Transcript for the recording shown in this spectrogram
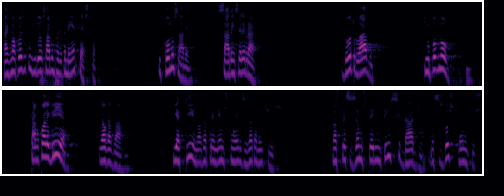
Mas uma coisa que os judeus sabem fazer também é festa. E como sabem? Sabem celebrar. Do outro lado, tinha um povo novo, que estava com alegria e algazarra. E aqui nós aprendemos com eles exatamente isso. Nós precisamos ter intensidade nesses dois pontos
